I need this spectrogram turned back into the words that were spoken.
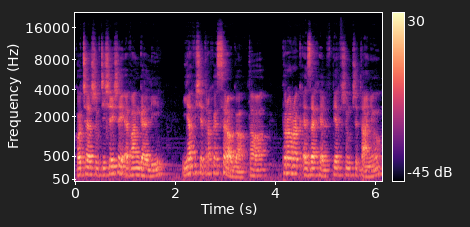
Chociaż w dzisiejszej Ewangelii jawi się trochę srogo, to prorok Ezechiel w pierwszym czytaniu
